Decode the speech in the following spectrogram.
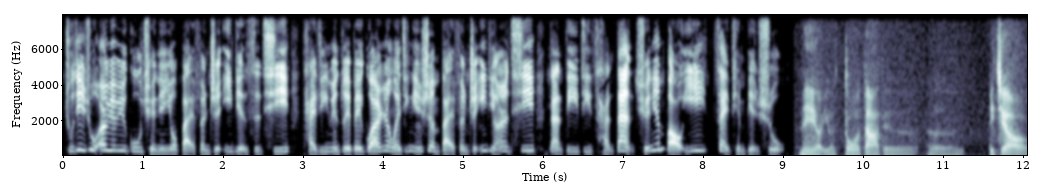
主计处二月预估全年有百分之一点四七，台经院最悲观，认为今年剩百分之一点二七，但第一季惨淡，全年保一再添变数。没有有多大的呃比较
